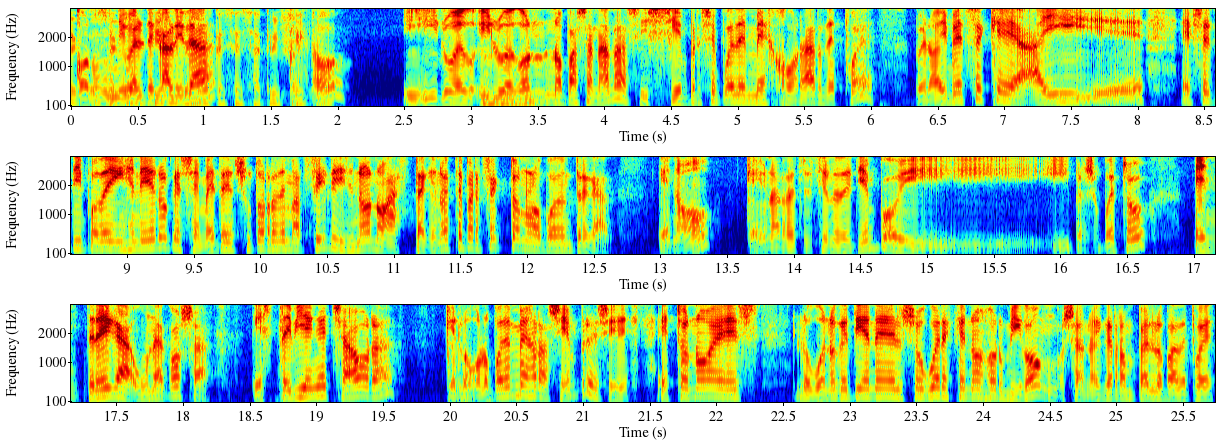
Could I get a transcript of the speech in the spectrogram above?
con un nivel de calidad. que se sacrifica. Y, luego, y luego no pasa nada, si siempre se puede mejorar después. Pero hay veces que hay eh, ese tipo de ingeniero que se mete en su torre de marfil y dice, no, no, hasta que no esté perfecto no lo puedo entregar. Que no, que hay unas restricciones de tiempo y, presupuesto. Entrega una cosa que esté bien hecha ahora, que luego lo puedes mejorar siempre. Si esto no es. Lo bueno que tiene el software es que no es hormigón, o sea, no hay que romperlo para después.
